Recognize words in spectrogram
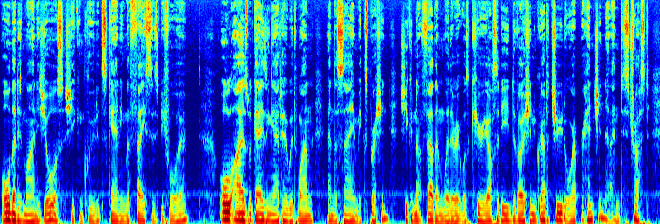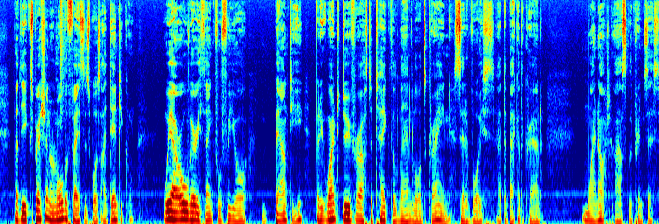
All that is mine is yours, she concluded, scanning the faces before her. All eyes were gazing at her with one and the same expression. She could not fathom whether it was curiosity, devotion, gratitude, or apprehension and distrust, but the expression on all the faces was identical. We are all very thankful for your bounty, but it won't do for us to take the landlord's grain, said a voice at the back of the crowd. Why not? asked the princess.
